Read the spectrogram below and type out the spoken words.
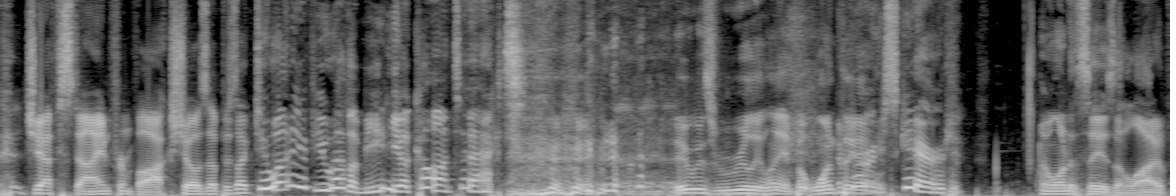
Jeff Stein from Vox shows up. Is like, do any of you have a media contact? it was really lame but one I'm thing I, very scared. I want to say is that a lot of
